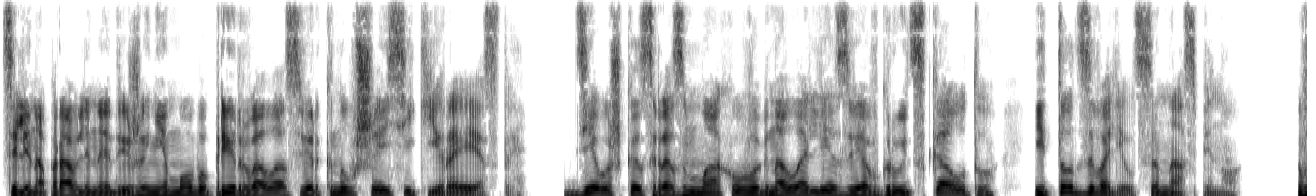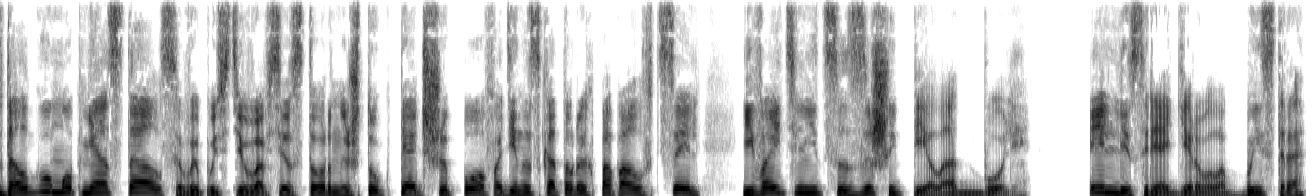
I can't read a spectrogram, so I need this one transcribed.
Целенаправленное движение моба прервала сверкнувшая секира Эсты. Девушка с размаху вогнала лезвие в грудь скауту, и тот завалился на спину. В долгу моб не остался, выпустив во все стороны штук пять шипов, один из которых попал в цель, и воительница зашипела от боли. Элли среагировала быстро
